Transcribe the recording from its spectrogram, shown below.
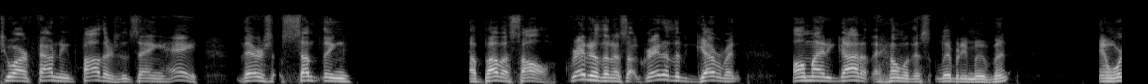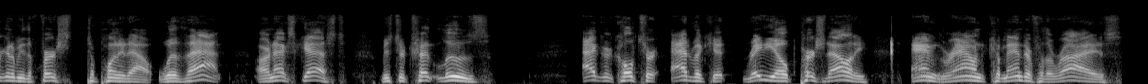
to our founding fathers, and saying, hey, there's something above us all, greater than us, all, greater than government, Almighty God at the helm of this liberty movement and we're going to be the first to point it out. With that, our next guest, Mr. Trent Loos, agriculture advocate, radio personality, and ground commander for the Rise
